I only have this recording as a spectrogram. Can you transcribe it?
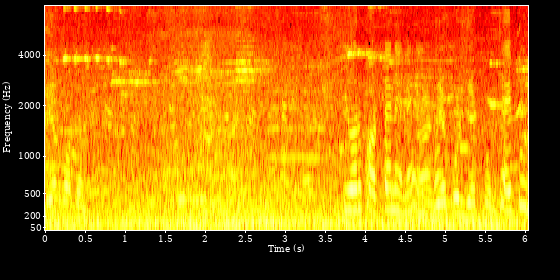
प्युअर कॉटन प्युअर कॉटन आहे ना? जयपूर जयपूर जयपूर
